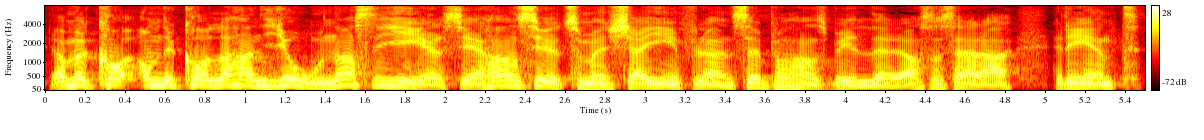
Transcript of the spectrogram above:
ja, men om du kollar han Jonas i JLC, han ser ut som en tjejinfluencer på hans bilder. Alltså så här rent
